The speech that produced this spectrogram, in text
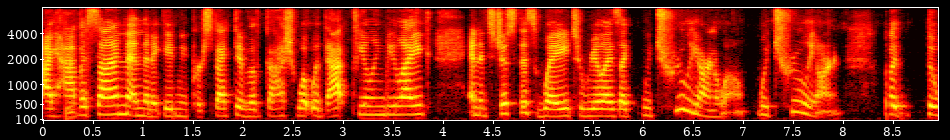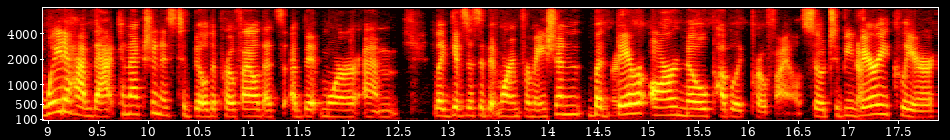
I mm-hmm. have a son, and then it gave me perspective of, gosh, what would that feeling be like? And it's just this way to realize like we truly aren't alone. We truly aren't. But the way to have that connection is to build a profile that's a bit more um, like gives us a bit more information but right. there are no public profiles so to be yeah. very clear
